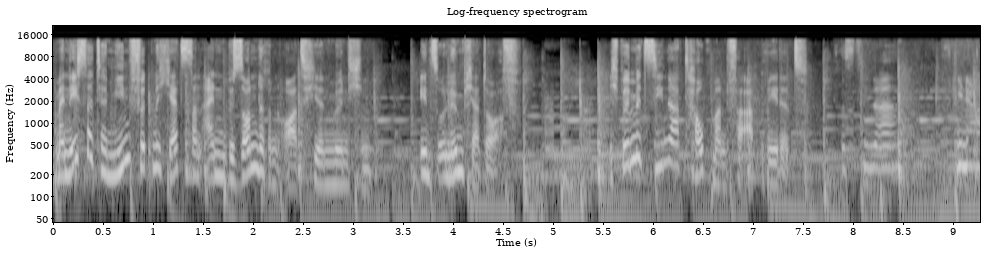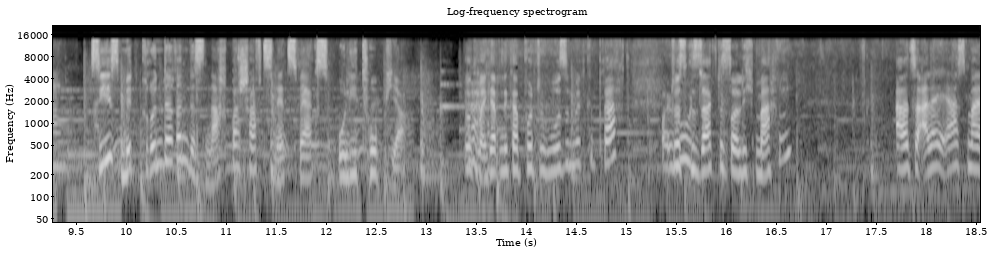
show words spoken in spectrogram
Mein nächster Termin führt mich jetzt an einen besonderen Ort hier in München, ins Olympiadorf. Ich bin mit Sina Taubmann verabredet. Christina. Sina. Sie ist Mitgründerin des Nachbarschaftsnetzwerks Olitopia. Guck mal, ich habe eine kaputte Hose mitgebracht. Voll du hast gut. gesagt, das soll ich machen. Aber zuallererst mal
